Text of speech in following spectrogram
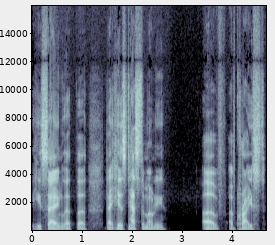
he's saying that the that his testimony of of Christ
